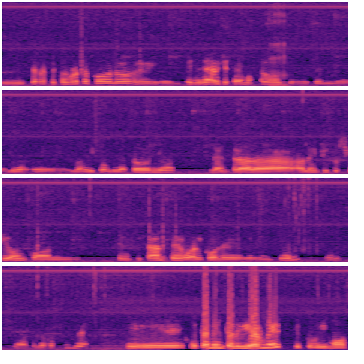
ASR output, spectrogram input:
y se respetó el protocolo eh, general que sabemos todos, mm. que es el, el, obligatorio, la entrada a la institución con sanitizante o alcohol en gel, ya se lo recibe eh, justamente el viernes que tuvimos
